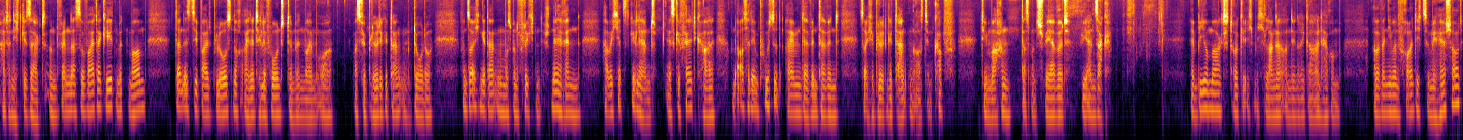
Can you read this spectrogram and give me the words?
hat er nicht gesagt. Und wenn das so weitergeht mit Mom, dann ist sie bald bloß noch eine Telefonstimme in meinem Ohr. Was für blöde Gedanken, Dodo. Von solchen Gedanken muss man flüchten, schnell rennen, habe ich jetzt gelernt. Es gefällt Karl und außerdem pustet einem der Winterwind solche blöden Gedanken aus dem Kopf, die machen, dass man schwer wird wie ein Sack. Im Biomarkt drücke ich mich lange an den Regalen herum. Aber wenn jemand freundlich zu mir herschaut,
